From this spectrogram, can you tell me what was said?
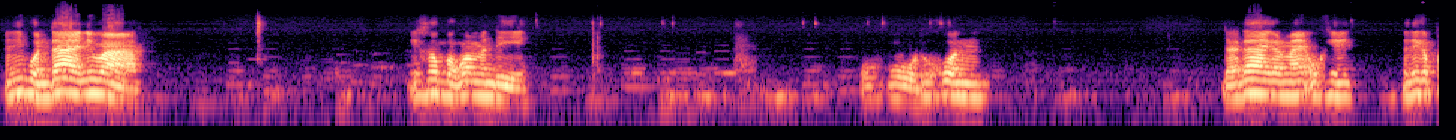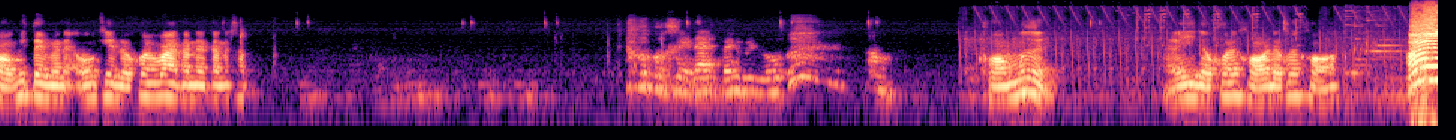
อันนี้ผลได้นี่ว่า นี่เขาบอกว่ามันดี โอ้โห ทุกคนอยากได้กันไหมโอเคตอนนี้กระเป๋าพี่เต็มแล้วเนี่ยโอเคเดี๋ยวค่อยว่ากันเลยกันนะครับก็เคยได้ไปไม่รู้เอ้า ของมืดไอ้ยเดี๋ยวค่อยขอเดี๋ยวค่อยขอเฮ้ย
